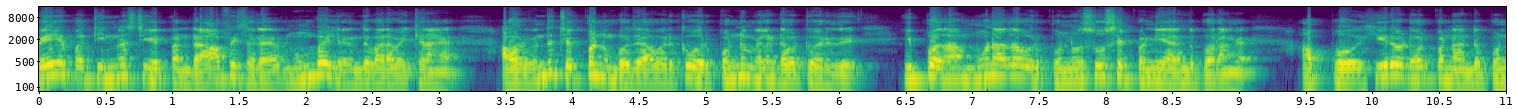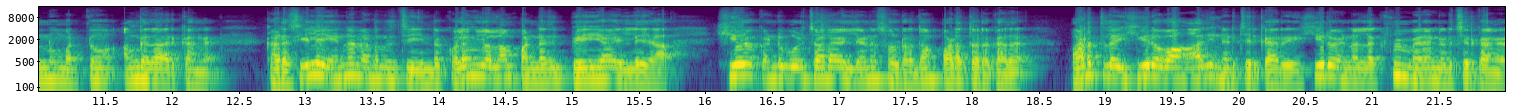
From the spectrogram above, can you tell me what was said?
பேயை பற்றி இன்வெஸ்டிகேட் பண்ணுற ஆஃபீஸரை மும்பையிலேருந்து வர வைக்கிறாங்க. அவர் வந்து செக் பண்ணும்போது அவருக்கு ஒரு பொண்ணு மேலே டவுட் வருது. இப்போதான் மூணாவதாக ஒரு பொண்ணு சூசைட் பண்ணி இறந்து போகிறாங்க அப்போது ஹீரோ டவுட் பண்ண அந்த பொண்ணு மட்டும் அங்கே தான் இருக்காங்க. கடைசியில் என்ன நடந்துச்சு? இந்த கொலைங்களெல்லாம் பண்ணது பேயா இல்லையா? ஹீரோ கண்டுபிடிச்சாரா இல்லையான்னு சொல்கிறது தான் படத்தோட கதை. படத்தில் ஹீரோவா ஆதி நடிச்சிருக்காரு. ஹீரோ என்ன லக்ஷ்மி மேனன் நடிச்சிருக்காங்க?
